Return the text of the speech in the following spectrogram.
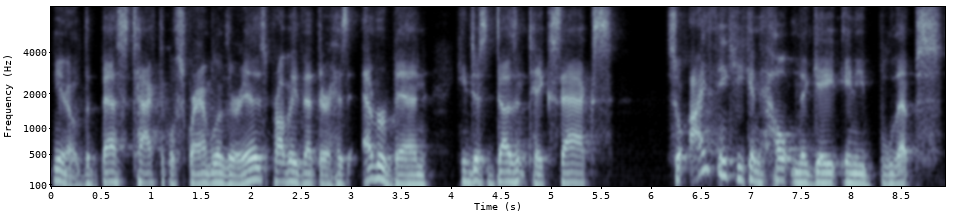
you know, the best tactical scrambler there is, probably that there has ever been. He just doesn't take sacks. So I think he can help negate any blips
